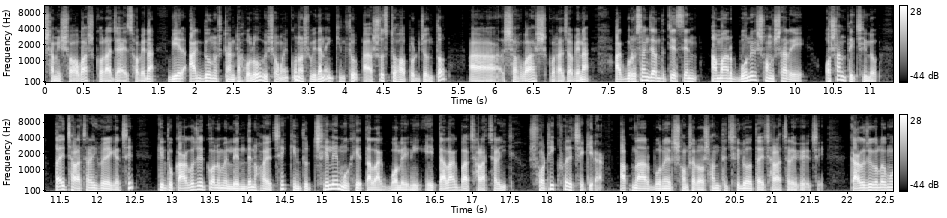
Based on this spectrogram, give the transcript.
স্বামী সহবাস করা জায়েজ হবে না। বিয়ের আগদ অনুষ্ঠানটা হলো, ওই সময় কোনো অসুবিধা নেই, কিন্তু সুস্থ হওয়া পর্যন্ত সহবাস করা যাবে না। আকবর হোসেন জানতে চেয়েছেন, আমার বোনের সংসারে অশান্তি ছিল, তাই ছাড়াছাড়ি হয়ে গেছে, কিন্তু কাগজে কলমে লেনদেন হয়েছে, কিন্তু ছেলে মুখে তালাক বলেনি। এই তালাক বা ছাড়াছাড়ি সঠিক হয়েছে কিনা? আপনার বোনের সংসার অশান্তি ছিল, তাই ছাড়াছাড়ি হয়েছে। কাগজে কলমে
